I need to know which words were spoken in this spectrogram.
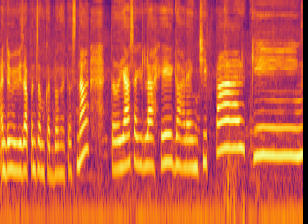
आणि तुम्ही विजा पण चमकत बघतच ना तर या साईडला आहे गाड्यांची पार्किंग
